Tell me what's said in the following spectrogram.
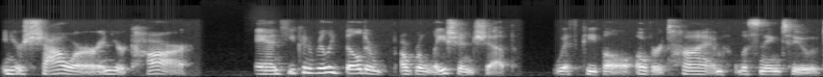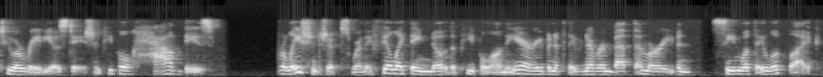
in your shower or in your car. And you can really build a, a relationship with people over time listening to to a radio station. People have these relationships where they feel like they know the people on the air, even if they've never met them or even seen what they look like.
